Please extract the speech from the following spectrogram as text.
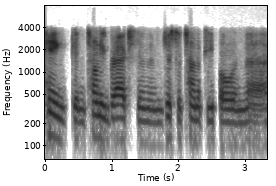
Pink and Toni Braxton and just a ton of people and. Uh,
